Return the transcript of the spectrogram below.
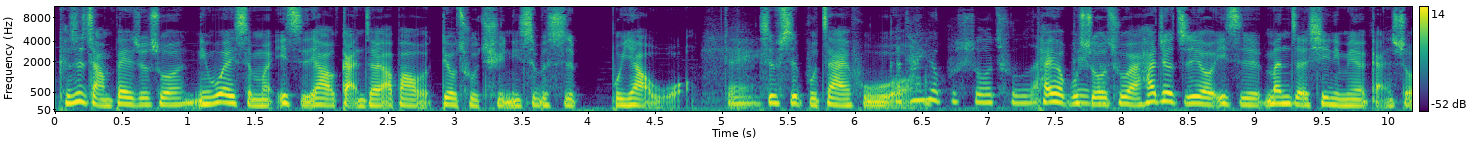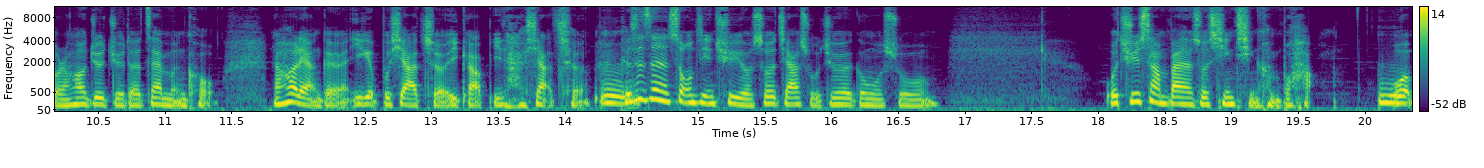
可是长辈就说：“你为什么一直要赶着要把我丢出去？你是不是不要我？对，是不是不在乎我？”他又不说出来，他又不说出来，他就只有一直闷着心里面的感受，然后就觉得在门口，然后两个人一个不下车，一个要逼他下车。嗯，可是真的送进去，有时候家属就会跟我说：“我去上班的时候心情很不好。”我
